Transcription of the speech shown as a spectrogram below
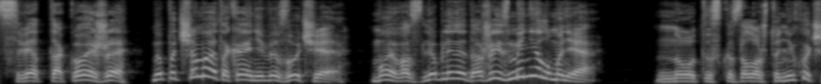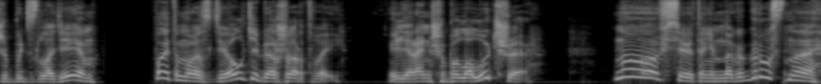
Цвет такой же, но почему я такая невезучая? Мой возлюбленный даже изменил мне! Ну, ты сказала, что не хочешь быть злодеем, поэтому я сделал тебя жертвой. Или раньше было лучше? Но все это немного грустно,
